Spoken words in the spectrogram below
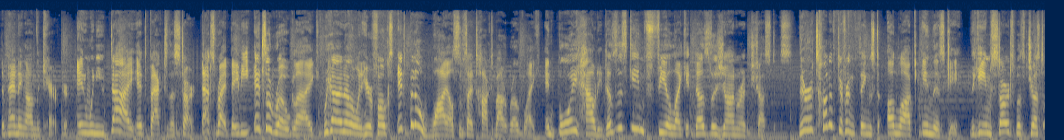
depending on the character. And when you die, it's back to the start. That's right, baby, it's a roguelike. We got another one here, folks. It's been a while since I talked about a roguelike, and boy howdy, does this game feel like it does the genre justice. There are a ton of different things to unlock in this game. The game starts with just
